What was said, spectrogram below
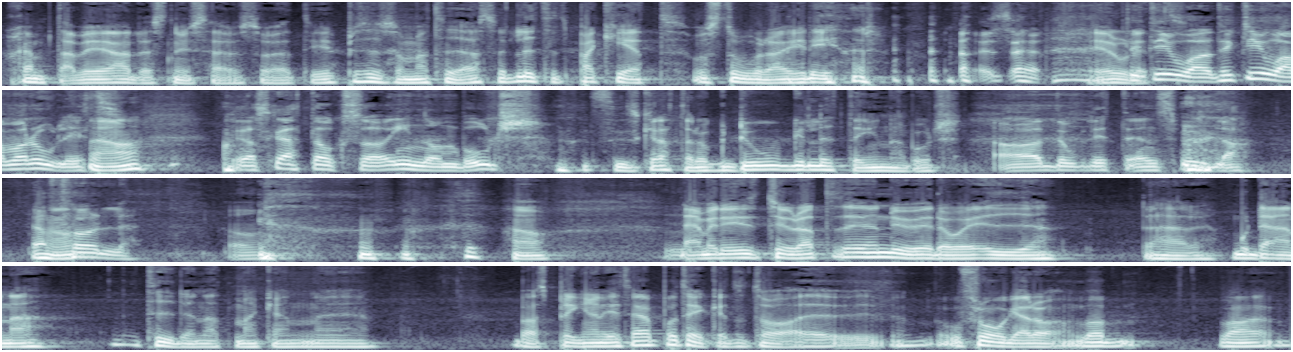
Skämtar vi alldeles nyss här, så att det är precis som Mattias. Ett litet paket och stora idéer. Så, roligt. tyckte, Johan, tyckte Johan var roligt. Ja. Jag skrattade också inombords. Du skrattade och dog lite inombords. Ja, jag dog lite en smula. Jag Ja. föll. Ja. Ja. Nej, men det är tur att det nu är då i den här moderna tiden att man kan eh, bara springa ner till apoteket och, ta, eh, och fråga då, vad, vad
